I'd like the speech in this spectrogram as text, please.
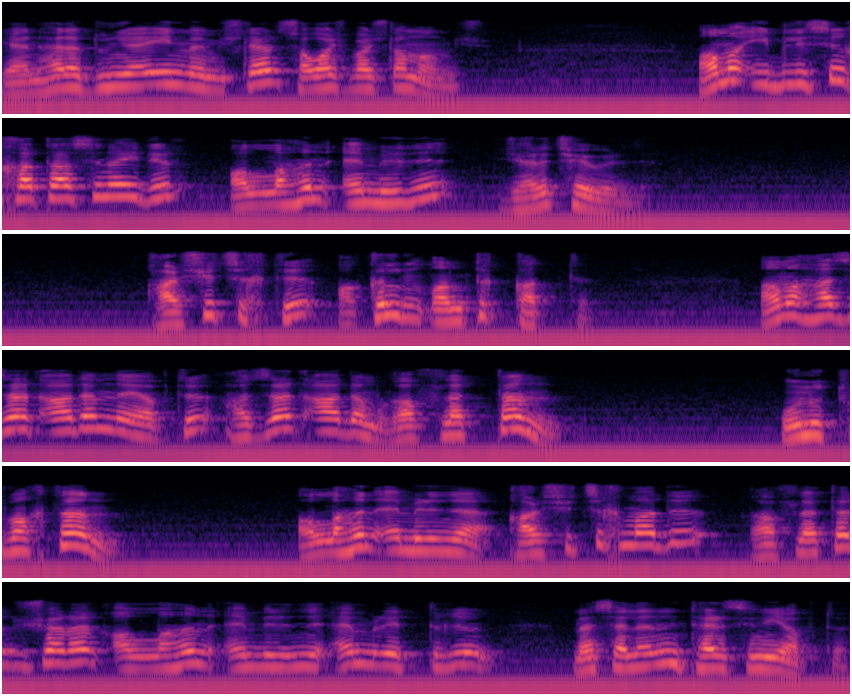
Yani hele dünyaya inmemişler. Savaş başlamamış. Ama iblisin hatası neydir? Allah'ın emrini geri çevirdi. Karşı çıktı. Akıl mantık kattı. Ama Hazret Adem ne yaptı? Hazret Adem gafletten unutmaktan Allah'ın emrine karşı çıkmadı. Gaflete düşerek Allah'ın emrini emrettiği meselenin tersini yaptı.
